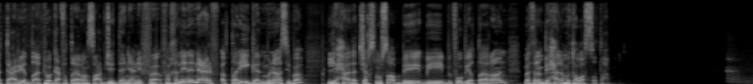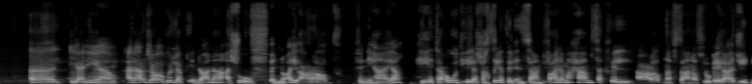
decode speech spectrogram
التعريض أتوقع في الطيران صعب جدا يعني. فخلينا نعرف الطريقة المناسبة لحالة شخص مصاب بفوبيا الطيران مثلا بحالة متوسطة. آه يعني أنا أرجع وأقول لك إنه أنا أشوف إنه أي أعراض في النهاية هي تعود إلى شخصية الإنسان، فأنا ما حأمسك في الأعراض نفسها أنا أسلوب علاجي.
